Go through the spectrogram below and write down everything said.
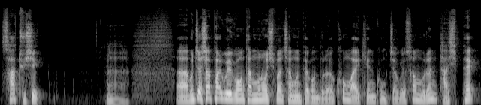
4. 주식 네. 아, 문자 샵8910 단문 50원 장문 100원 들어요. 콩마이키는 공짜고요. 선물은 다시팩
